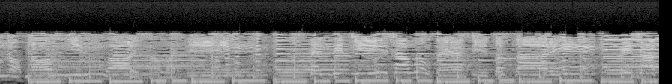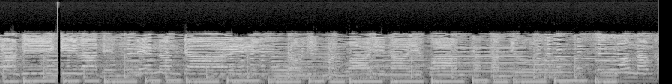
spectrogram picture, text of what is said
ความนอบน้อมยิ้มไหวสวัสดี เป็นวิถีชาวม่วงแสนที่สดใส วิชาการดีกีฬาเด่นเน้นน้ำใจ เรายึดมั่นไว้ในความกตัญญูน้อมนำค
